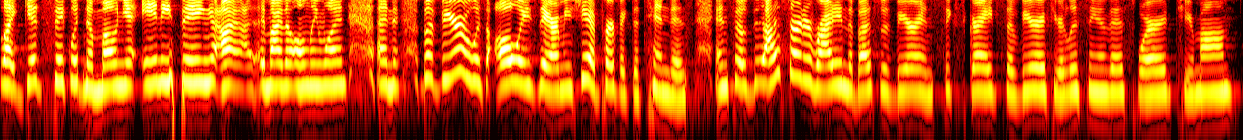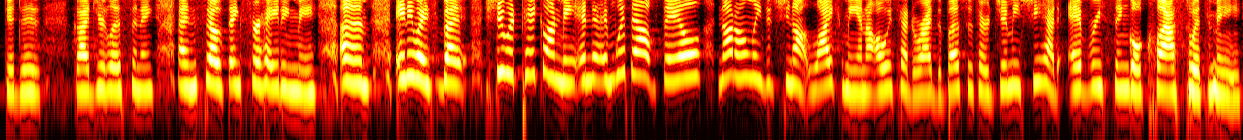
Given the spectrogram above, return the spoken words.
like get sick with pneumonia, anything. I, am I the only one? And, but Vera was always there. I mean, she had perfect attendance. And so th- I started riding the bus with Vera in sixth grade. So Vera, if you're listening to this word to your mom, good to Glad you're listening. And so thanks for hating me. Um, anyways, but she would pick on me. And, and without fail, not only did she not like me, and I always had to ride the bus with her, Jimmy, she had every single class with me.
